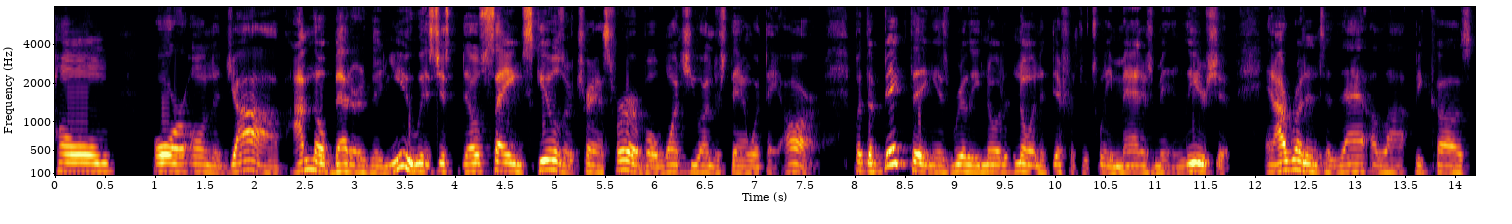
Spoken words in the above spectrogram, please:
home or on the job, I'm no better than you. It's just those same skills are transferable once you understand what they are. But the big thing is really know, knowing the difference between management and leadership. And I run into that a lot because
